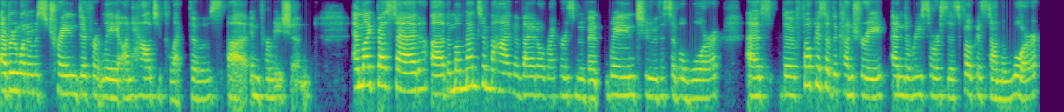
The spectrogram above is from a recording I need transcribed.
everyone was trained differently on how to collect those uh, information. And like Beth said, uh, the momentum behind the vital records movement waned to the Civil War as the focus of the country and the resources focused on the war.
